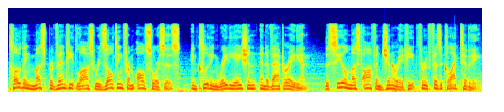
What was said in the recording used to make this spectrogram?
Clothing must prevent heat loss resulting from all sources, including radiation and evaporation. The seal must often generate heat through physical activity,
